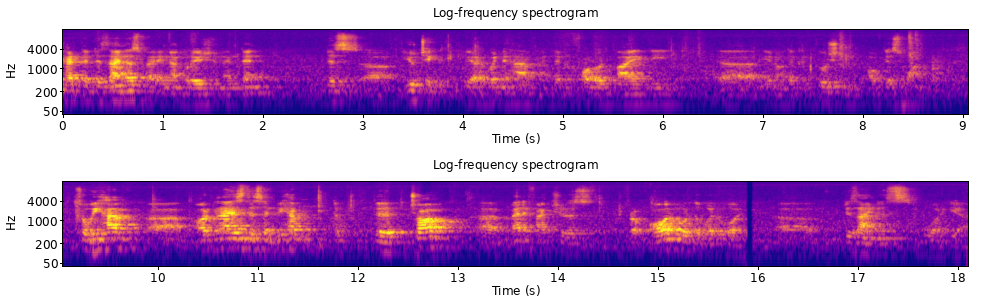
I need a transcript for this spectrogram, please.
had the designers fair inauguration and then this uh, UITIC we are going to have and then followed by the, uh, you know, the conclusion of this one. So we have uh, organized this and we have the, the top uh, manufacturers from all over the world, uh, designers who are here.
